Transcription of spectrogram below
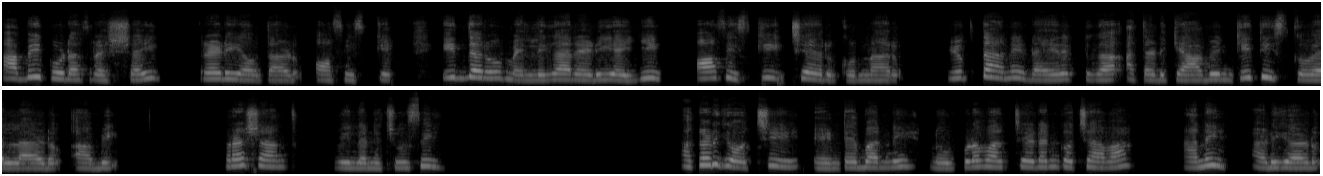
అభి కూడా ఫ్రెష్ అయ్యి రెడీ అవుతాడు ఆఫీస్‌కి. ఇద్దరు మెల్లిగా రెడీ అయ్యి ఆఫీస్‌కి చేరుకున్నారు. యుక్తాని డైరెక్ట్‌గా అతడి క్యాబిన్‌కి తీసుకువెళ్ళాడు అభి. ప్రశాంత్ వీళ్ళని చూసి అక్కడికి వచ్చి ఏంటే బన్నీ నువ్వు కూడా వర్క్ చేయడానికి వచ్చావా అని అడిగాడు.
